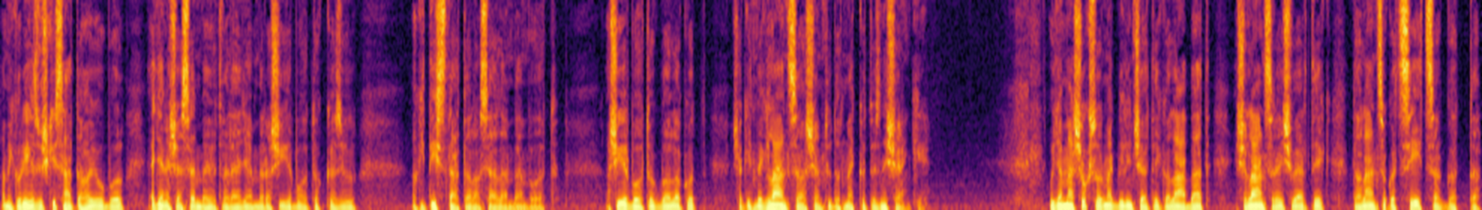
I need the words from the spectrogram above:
Amikor Jézus kiszállt a hajóból, egyenesen szembe jött vele egy ember a sírboltok közül, aki tisztátalan szellemben volt. A sírboltokban lakott, és akit még lánccal sem tudott megkötözni senki. Ugyan már sokszor megbilincselték a lábát, és a láncra is verték, de a láncokat szétszaggatta,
